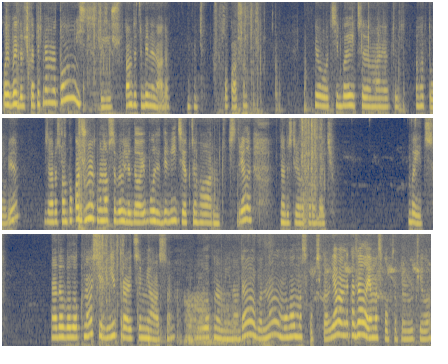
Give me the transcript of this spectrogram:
Ой, видручка, ти прям на тому місці стоїш. Там, де тобі не треба. Пока що. Все, ці бейці у мене тут готові. Зараз вам покажу, як воно все виглядає. Буде, дивіться, як це гарно. Тут стріли. Треба стріли поробити. Бейтс. Надо волокно, селітра і це м'ясо. Волокно мені треба, воно мого маскопчика. Я вам не казала, я маскопця приручила.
